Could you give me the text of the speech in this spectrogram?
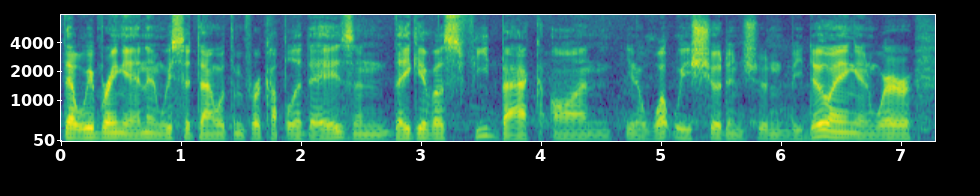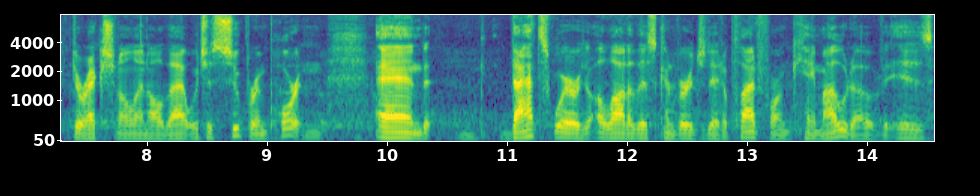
that we bring in and we sit down with them for a couple of days and they give us feedback on you know, what we should and shouldn't be doing and where directional and all that, which is super important. And that's where a lot of this converged data platform came out of, is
